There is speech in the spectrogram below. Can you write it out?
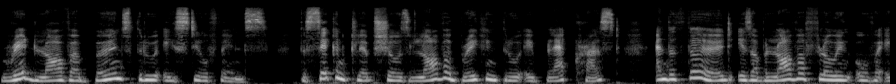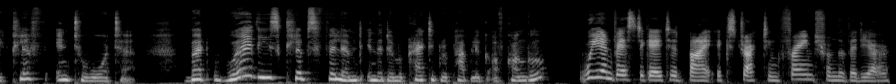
red lava burns through a steel fence. The second clip shows lava breaking through a black crust, and the third is of lava flowing over a cliff into water. But were these clips filmed in the Democratic Republic of Congo? We investigated by extracting frames from the video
